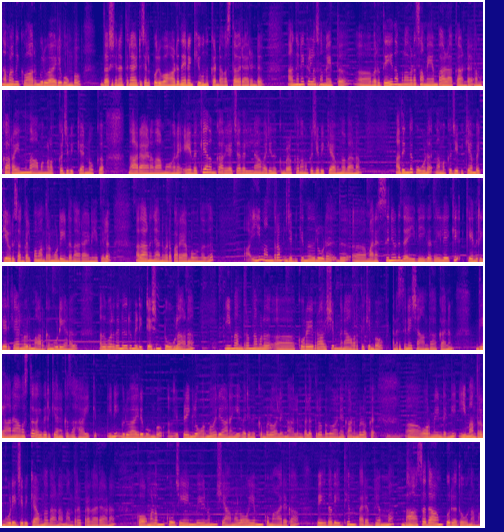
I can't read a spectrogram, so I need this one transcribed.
നമ്മൾ മിക്കവാറും ഗുരുവായൂർ പോകുമ്പോൾ ദർശനത്തിനായിട്ട് ചിലപ്പോൾ ഒരുപാട് നേരം ക്യൂ നിൽക്കേണ്ട അവസ്ഥ വരാറുണ്ട്. അങ്ങനെയൊക്കെയുള്ള സമയത്ത് വെറുതെ നമ്മളവിടെ സമയം പാഴാക്കാണ്ട് നമുക്ക് അറിയുന്ന നാമങ്ങളൊക്കെ ജപിക്കാൻ നോക്കുക. നാരായണ നാരായണനാമം അങ്ങനെ ഏതൊക്കെയാണ് നമുക്ക് അറിയാച്ചാൽ അതെല്ലാം വരി നിൽക്കുമ്പോഴൊക്കെ നമുക്ക് ജപിക്കാവുന്നതാണ്. അതിന്റെ കൂടെ നമുക്ക് ജപിക്കാൻ പറ്റിയ ഒരു സങ്കല്പ മന്ത്രം കൂടിയുണ്ട് നാരായണീയത്തിൽ അതാണ് ഞാനിവിടെ പറയാൻ പോകുന്നത്. ഈ മന്ത്രം ജപിക്കുന്നതിലൂടെ ഇത് മനസ്സിനെ ഒരു ദൈവീകതയിലേക്ക് കേന്ദ്രീകരിക്കാനുള്ള ഒരു മാർഗം കൂടിയാണത്. അതുപോലെ തന്നെ ഒരു മെഡിറ്റേഷൻ ടൂളാണ് ഈ മന്ത്രം നമ്മൾ കുറേ പ്രാവശ്യം ഇങ്ങനെ ആവർത്തിക്കുമ്പോൾ മനസ്സിനെ ശാന്തമാക്കാനും ധ്യാനാവസ്ഥ കൈവരിക്കാനൊക്കെ സഹായിക്കും. ഇനി ഗുരുവായൂർ പോകുമ്പോൾ എപ്പോഴെങ്കിലും ഓർമ്മ വരികയാണെങ്കിൽ വരി നിൽക്കുമ്പോഴോ അല്ലെങ്കിൽ നാലമ്പലത്തിലോ ഭഗവാനെ കാണുമ്പോഴൊക്കെ ഓർമ്മയുണ്ടെങ്കിൽ ഈ മന്ത്രം കൂടി ജപിക്കാവുന്നതാണ്. മന്ത്രപ്രകാരമാണ്. കോമളം കൂജയൻ വേണും ശ്യാമളോയം കുമാരക വേദവേദ്യം പരബ്രഹ്മ ഭാസദാം പുരതോ നമ.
